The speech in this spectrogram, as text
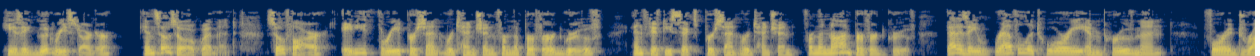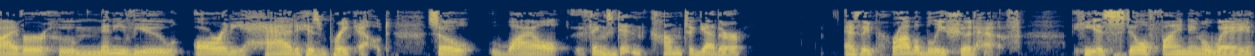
he is a good restarter in so-so equipment. So far, 83% retention from the preferred groove and 56% retention from the non-preferred groove. That is a revelatory improvement for a driver who many view already had his breakout. So while things didn't come together as they probably should have, he is still finding a way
